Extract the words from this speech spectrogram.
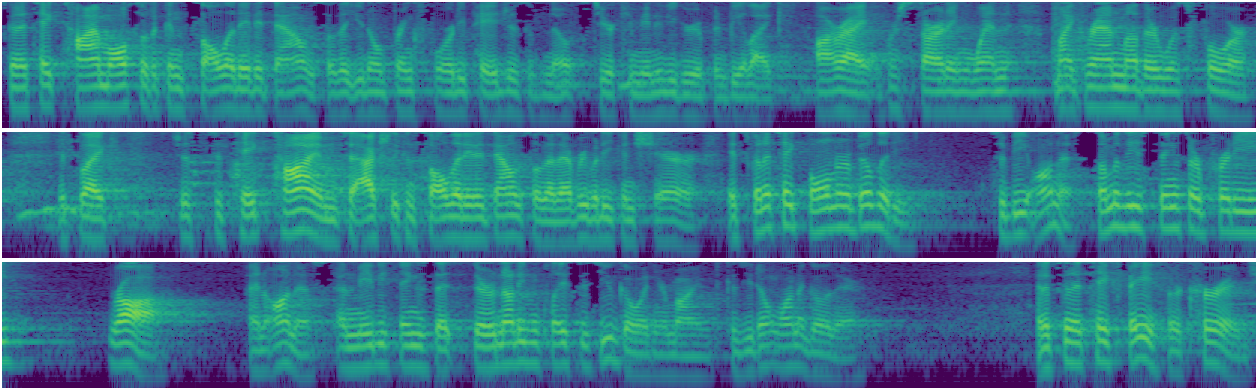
It's going to take time also to consolidate it down so that you don't bring 40 pages of notes to your community group and be like, all right, we're starting when my grandmother was four. It's like just to take time to actually consolidate it down so that everybody can share. It's going to take vulnerability, to be honest. Some of these things are pretty raw and honest, and maybe things that they're not even places you go in your mind because you don't want to go there. And it's going to take faith or courage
